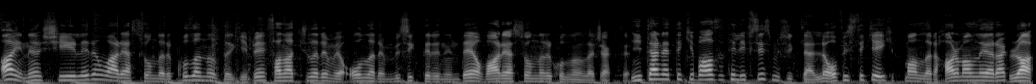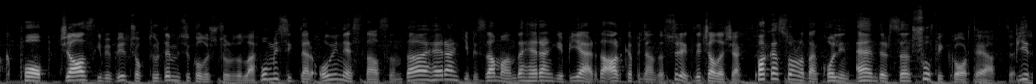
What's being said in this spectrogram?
aynı şiirlerin varyasyonları kullanıldığı gibi sanatçıların ve onların müziklerinin de varyasyonları kullanılacaktı. İnternetteki bazı telifsiz müziklerle ofisteki ekipmanları harmanlayarak rock, pop, caz gibi birçok türde müzik oluşturdular. Bu müzikler oyun esnasında herhangi bir zamanda herhangi bir yerde arka planda sürekli çalacaktı. Fakat sonradan Colin Anderson şu fikri ortaya attı. Bir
